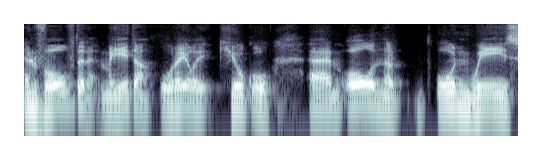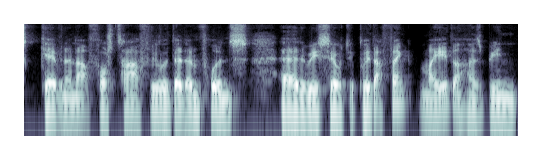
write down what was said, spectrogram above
involved in it, Maeda, O'Riley, Kyogo, um, all in their own ways, Kevin, in that first half really did influence uh, the way Celtic played. I think Maeda has been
